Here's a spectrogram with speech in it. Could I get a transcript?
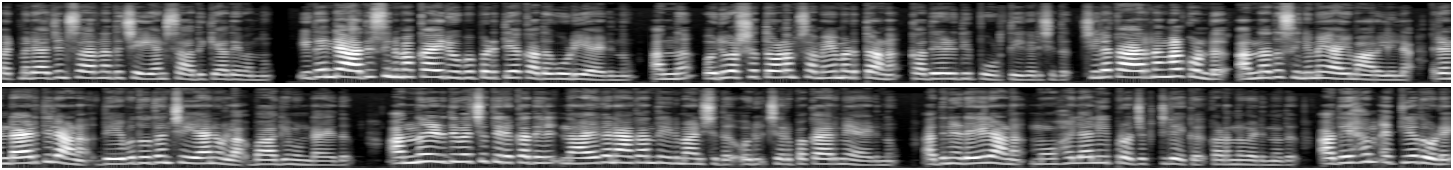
പത്മരാജൻ സാറിനത് ചെയ്യാൻ സാധിക്കാതെ വന്നു. ഇതെന്റെ ആദ്യ സിനിമക്കായി രൂപപ്പെടുത്തിയ കഥ കൂടിയായിരുന്നു. അന്ന് ഒരു വർഷത്തോളം സമയമെടുത്താണ് കഥ എഴുതി പൂർത്തീകരിച്ചത്. ചില കാരണങ്ങൾ കൊണ്ട് അന്നത് സിനിമയായി മാറിയില്ല. രണ്ടായിരത്തിലാണ് ദേവദൂതൻ ചെയ്യാനുള്ള ഭാഗ്യമുണ്ടായത്. അന്ന് എഴുതിവെച്ച തിരക്കഥയിൽ നായകനാകാൻ തീരുമാനിച്ചത് ഒരു ചെറുപ്പക്കാരനെയായിരുന്നു. അതിനിടയിലാണ് മോഹൻലാൽ ഈ പ്രൊജക്റ്റിലേക്ക് കടന്നുവരുന്നത്. അദ്ദേഹം എത്തിയതോടെ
